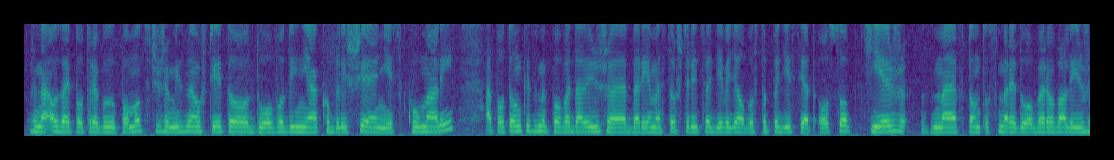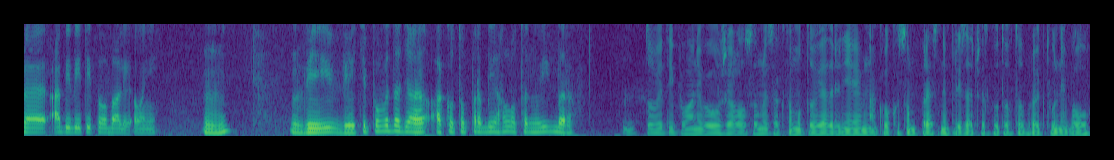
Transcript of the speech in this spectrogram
Že naozaj potrebujú pomoc, čiže my sme už tieto dôvody nejako bližšie neskúmali. A potom, keď sme povedali, že berieme 149 alebo 150 osob, tiež sme v tomto smere dôverovali, že aby vytipovali oni. Mm-hmm. Vy viete povedať, ako to prebiehalo, ten výber? To vytipovanie, bohužiaľ, osobne sa k tomuto vyjadriť neviem, nakoľko som presne pri začiatku tohto projektu nebol.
